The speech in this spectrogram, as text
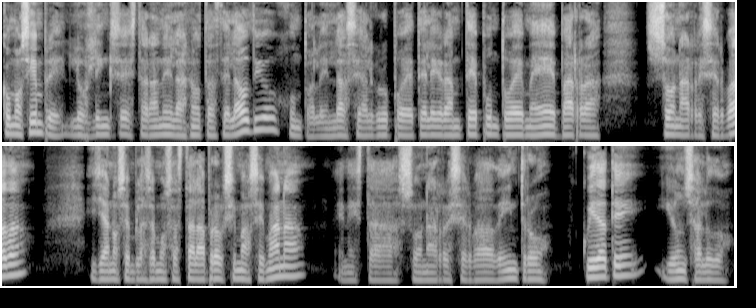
Como siempre, los links estarán en las notas del audio, junto al enlace al grupo de Telegram t.me barra zona reservada. Y ya nos emplazamos hasta la próxima semana en esta zona reservada de intro Cuídate y un saludo.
